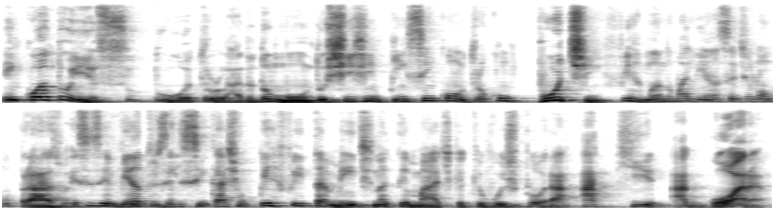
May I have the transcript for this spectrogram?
Enquanto isso, do outro lado do mundo, Xi Jinping se encontrou com Putin, firmando uma aliança de longo prazo. Esses eventos eles se encaixam perfeitamente na temática que eu vou explorar aqui agora.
